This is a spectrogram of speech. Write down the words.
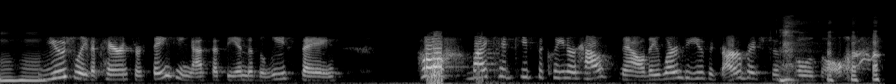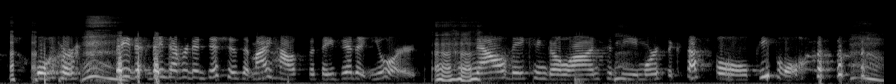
Mm-hmm. Usually, the parents are thanking us at the end of the lease, saying, "Oh, my kid keeps a cleaner house now. They learned to use a garbage disposal, or they they never did dishes at my house, but they did at yours. Uh-huh. Now they can go on to be more successful people. so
